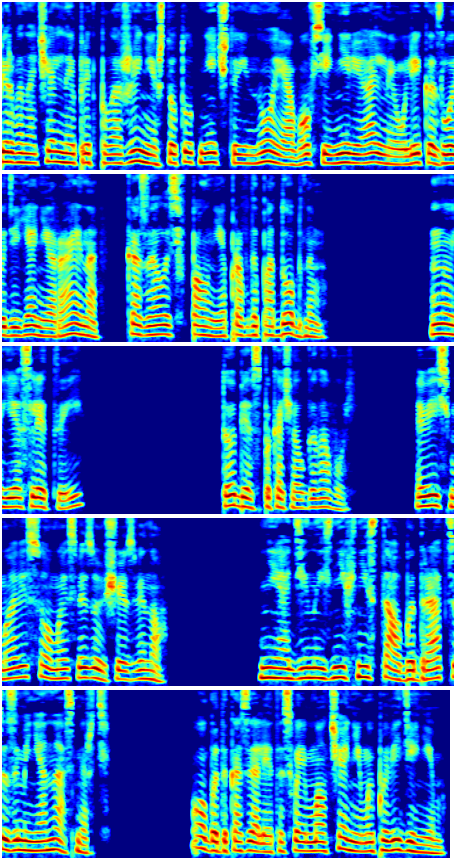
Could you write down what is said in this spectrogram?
Первоначальное предположение, что тут нечто иное, а вовсе нереальная улика злодеяния Райана, казалось вполне правдоподобным. «Ну, если ты...» Тобиас покачал головой. «Весьма весомое связующее звено. Ни один из них не стал бы драться за меня насмерть. Оба доказали это своим молчанием и поведением.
